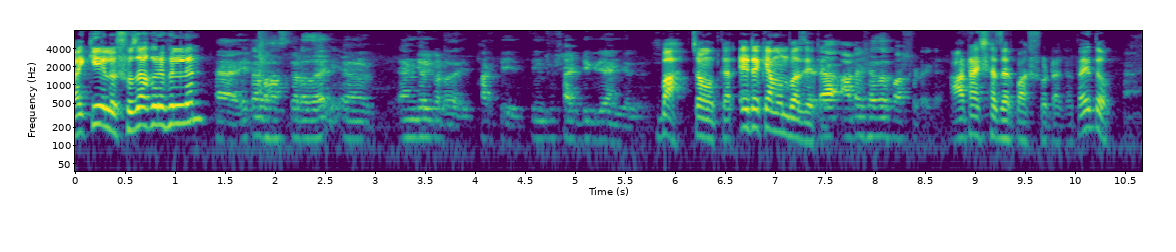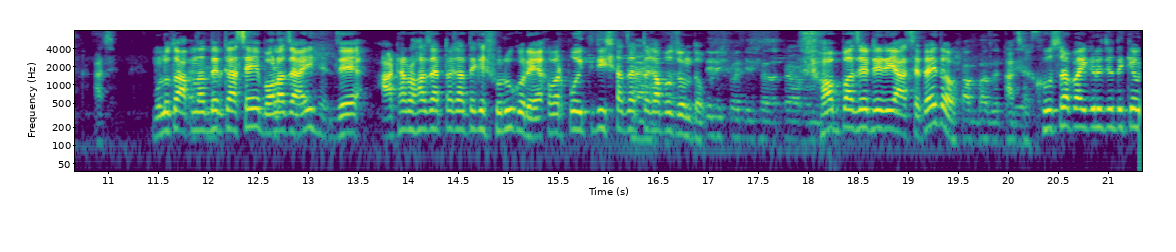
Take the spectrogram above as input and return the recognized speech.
ভাই কি এলো সোজা করে ফেললেন? হ্যাঁ এটা ভাঁজ করা যায় অ্যাঙ্গেল করা যায় থার্টি তিনশো ষাট ডিগ্রি অ্যাঙ্গেল বাহ চমৎকার। এটা কেমন বাজেট এটা আঠাশ হাজার পাঁচশো টাকা। আঠাশ হাজার পাঁচশো টাকা তাই তো? হ্যাঁ। আচ্ছা মূলত আপনাদের কাছে বলা যায় যে আঠারো হাজার টাকা থেকে শুরু করে একবার পঁয়ত্রিশ হাজার টাকা পর্যন্ত। টাকা পর্যন্ত। সব বাজেটেরই আছে তাই তো? আচ্ছা খুচরা পাইকারি যদি কেউ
